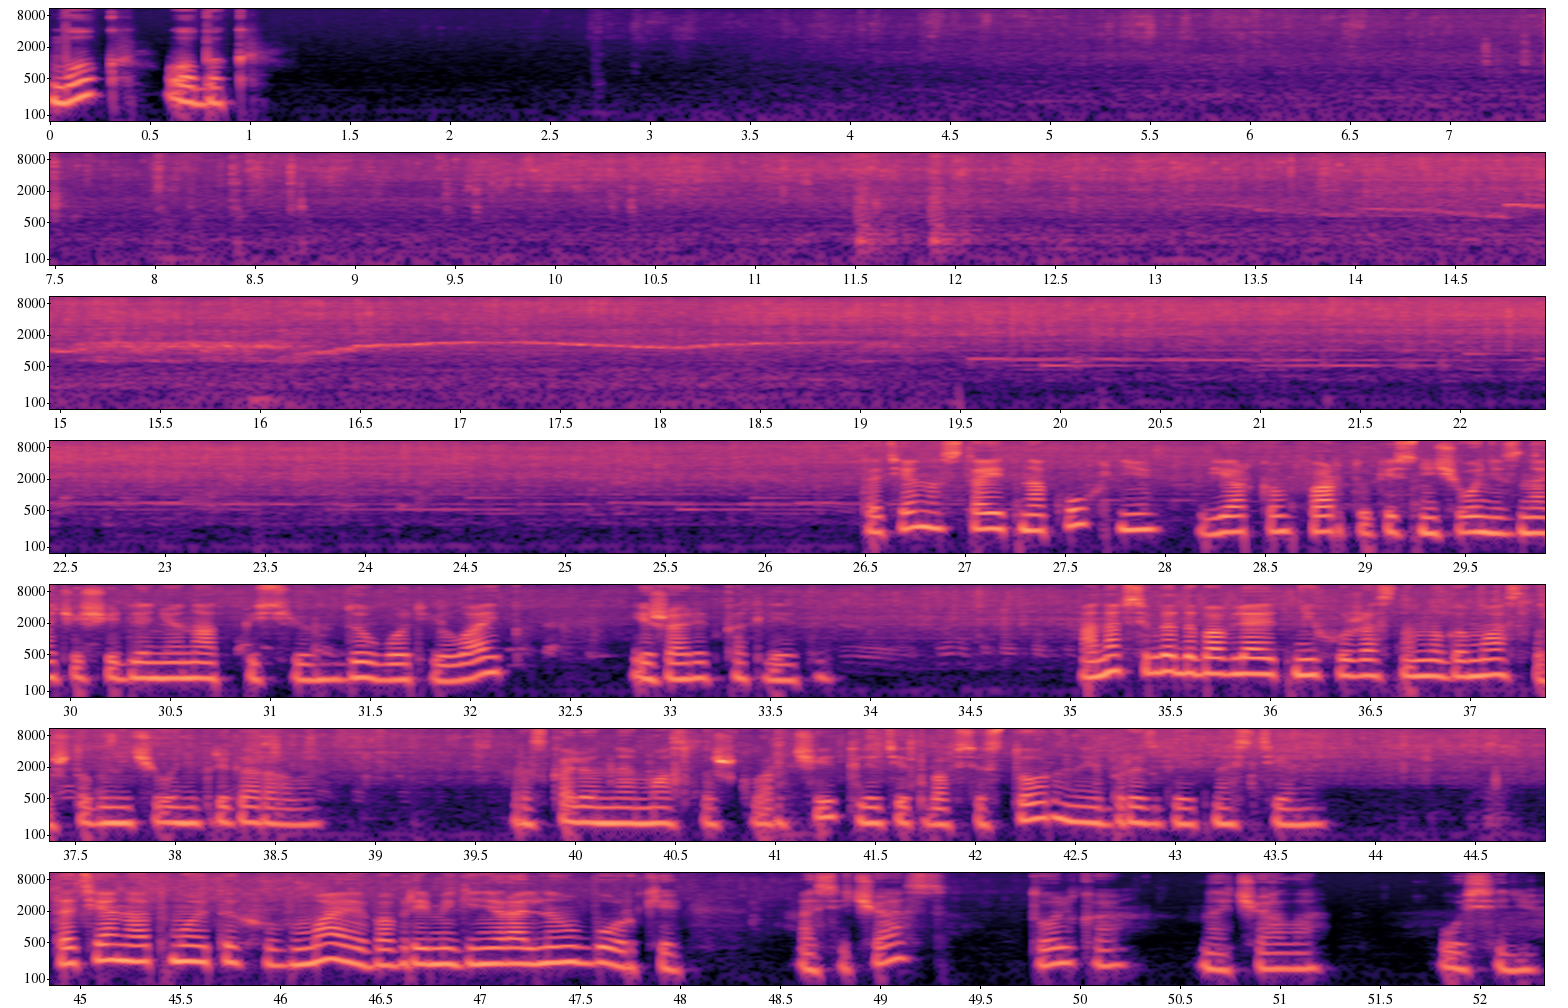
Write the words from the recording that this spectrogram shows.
Бок о бок. Татьяна стоит на кухне в ярком фартуке с ничего не значащей для нее надписью «Do what you like» и жарит котлеты. Она всегда добавляет в них ужасно много масла, чтобы ничего не пригорало. Раскаленное масло шкварчит, летит во все стороны и брызгает на стены. Татьяна отмоет их в мае во время генеральной уборки, а сейчас только начало осени.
